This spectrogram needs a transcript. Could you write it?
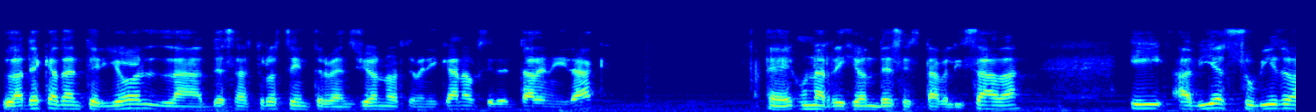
la década anterior, la desastrosa intervención norteamericana occidental en Irak, eh, una región desestabilizada, y había subido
